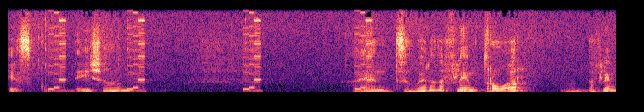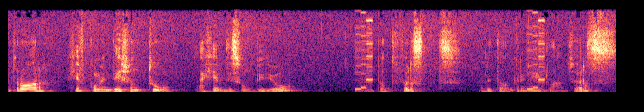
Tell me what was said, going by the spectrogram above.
has commendation. And where the flamethrower? The flamethrower have commendation too. I have this on video. But first a little grenade launchers.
